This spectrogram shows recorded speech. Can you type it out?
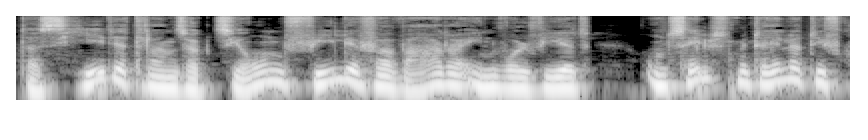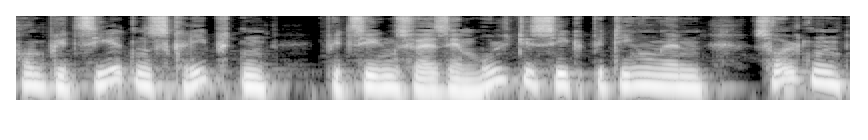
dass jede Transaktion viele Verwahrer involviert und selbst mit relativ komplizierten Skripten bzw. Multisig-Bedingungen sollten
